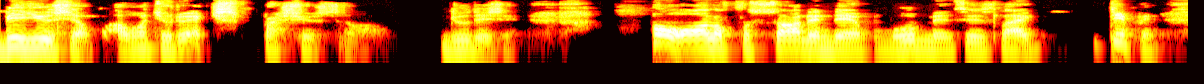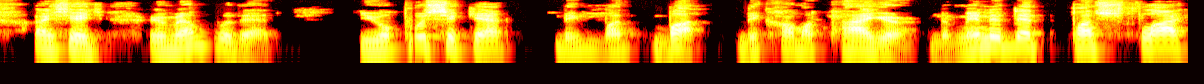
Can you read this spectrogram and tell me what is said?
be yourself. I want you to express yourself. Do this. Oh, all of a sudden their movements is like different. I said, remember that. You're a pussycat, but but become a tiger. The minute that punch fly,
